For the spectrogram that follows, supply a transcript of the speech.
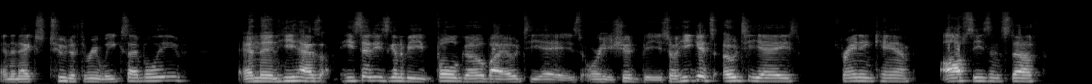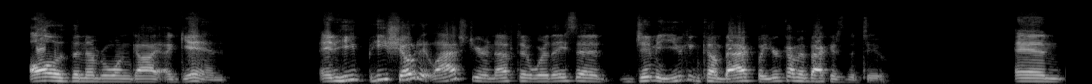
in the next two to three weeks, I believe. And then he has he said he's going to be full go by OTAs or he should be. So he gets OTAs, training camp, off-season stuff, all of the number one guy again. And he he showed it last year enough to where they said, "Jimmy, you can come back, but you're coming back as the 2." And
